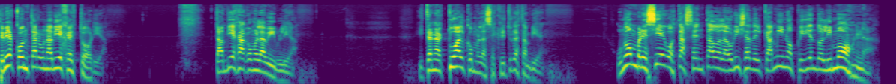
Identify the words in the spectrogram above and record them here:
Te voy a contar una vieja historia, tan vieja como la Biblia y tan actual como las escrituras también. Un hombre ciego está sentado a la orilla del camino pidiendo limosna.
